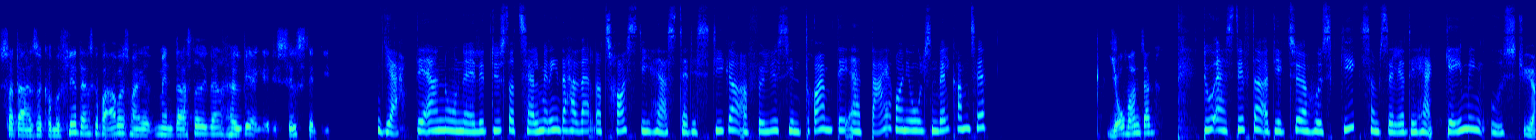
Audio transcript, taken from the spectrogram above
Så der er altså kommet flere danskere på arbejdsmarkedet, men der er stadig været en halvering af de selvstændige. Ja, det er nogle øh, lidt dystre tal, men en, der har valgt at trods de her statistikker og følge sin drøm, det er dig, Ronny Olsen. Velkommen til. Jo, mange tak. Du er stifter og direktør hos Geek, som sælger det her gamingudstyr.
